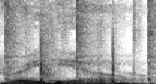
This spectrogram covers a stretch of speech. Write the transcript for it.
Radio.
